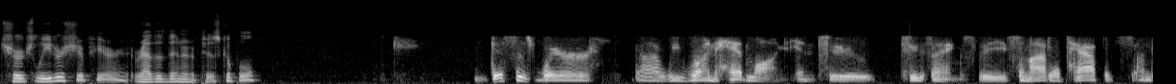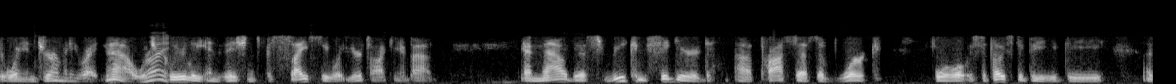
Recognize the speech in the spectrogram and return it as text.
church leadership here rather than an episcopal? This is where uh, we run headlong into two things. The synodal path that's underway in Germany right now, which right. clearly envisions precisely what you're talking about. And now this reconfigured uh, process of work for what was supposed to be the uh,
